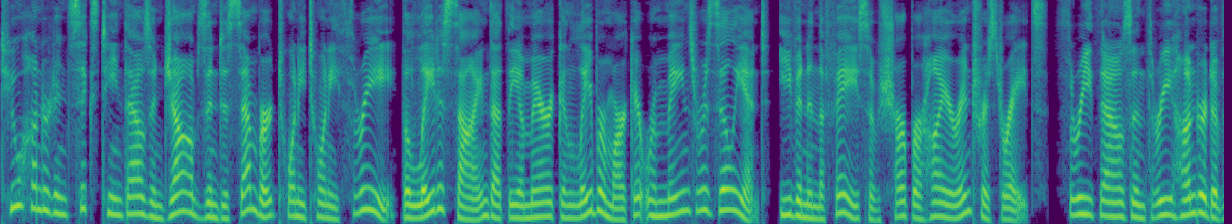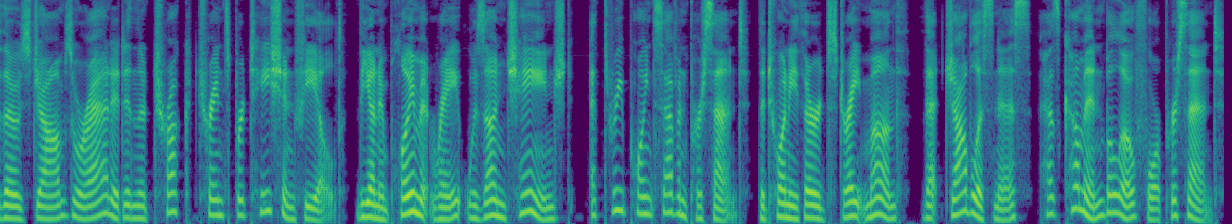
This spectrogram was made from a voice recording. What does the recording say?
216,000 jobs in December 2023, the latest sign that the American labor market remains resilient, even in the face of sharper higher interest rates. 3,300 of those jobs were added in the truck transportation field. The unemployment rate was unchanged at 3.7%, the 23rd straight month that joblessness has come in below 4%.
